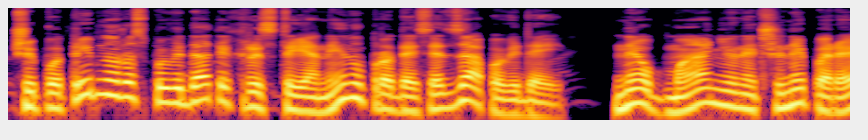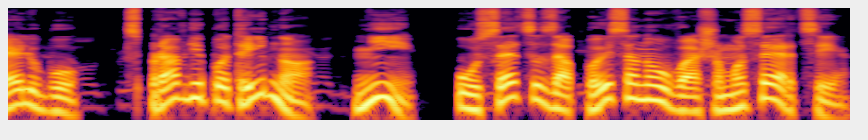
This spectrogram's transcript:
Чи потрібно розповідати християнину про десять заповідей? Не обманю, не чини перелюбу. Справді потрібно? Ні. Усе це записано у вашому серці.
